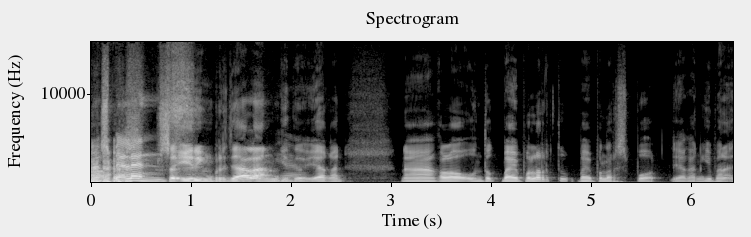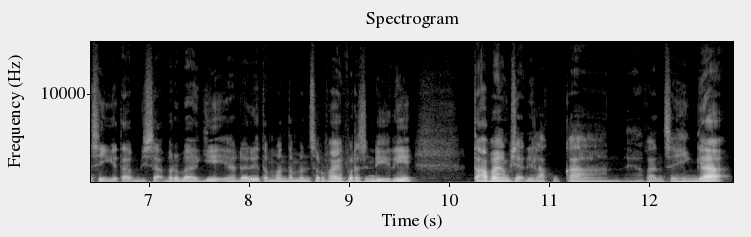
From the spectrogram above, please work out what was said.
Harus balance. seiring berjalan Iya. gitu ya kan. Nah, kalau untuk bipolar tuh bipolar sport ya kan gimana sih kita bisa berbagi ya dari teman-teman survivor sendiri apa yang bisa dilakukan ya kan sehingga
